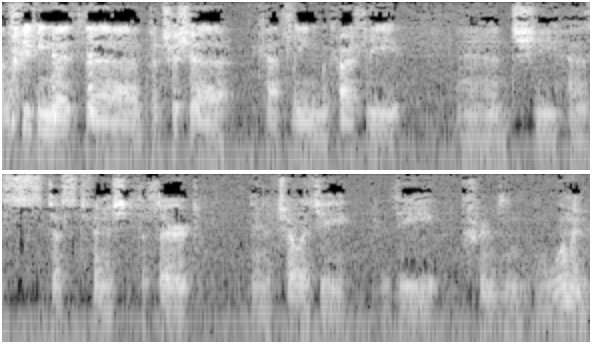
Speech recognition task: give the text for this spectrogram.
I'm speaking with uh, Patricia Kathleen McCarthy, and she has just finished the third in a trilogy, The Crimson Woman.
